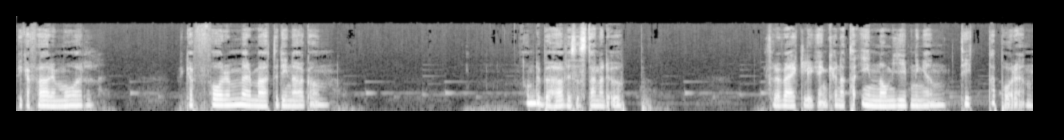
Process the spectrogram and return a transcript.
Vilka föremål? Vilka former möter dina ögon? Om du behöver så stannar du upp. För att verkligen kunna ta in omgivningen, titta på den.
